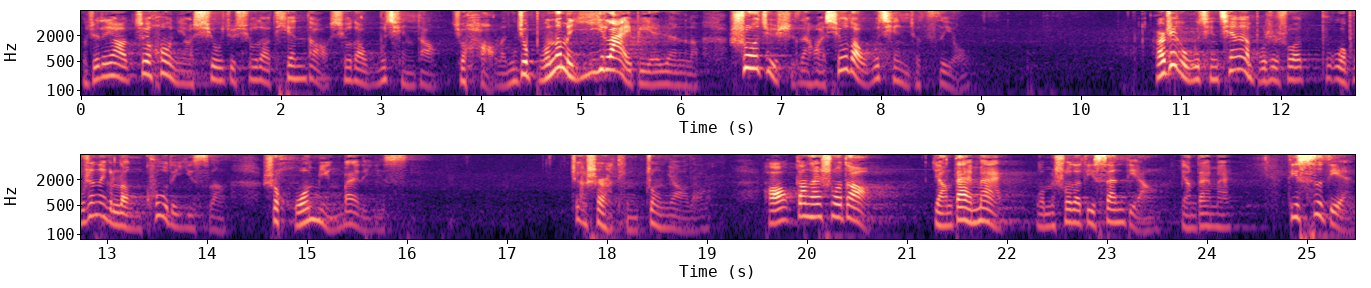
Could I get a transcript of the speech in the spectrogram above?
我觉得要最后你要修，就修到天道，修到无情道就好了，你就不那么依赖别人了。说句实在话，修到无情你就自由。而这个无情，千万不是说不我不是那个冷酷的意思啊，是活明白的意思。这个事儿挺重要的。好，刚才说到养带脉，我们说到第三点啊，养带脉。第四点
